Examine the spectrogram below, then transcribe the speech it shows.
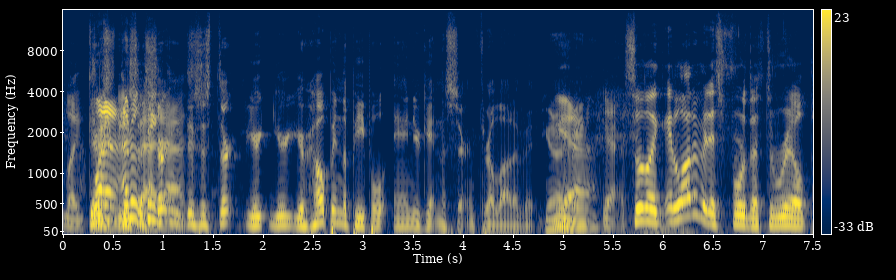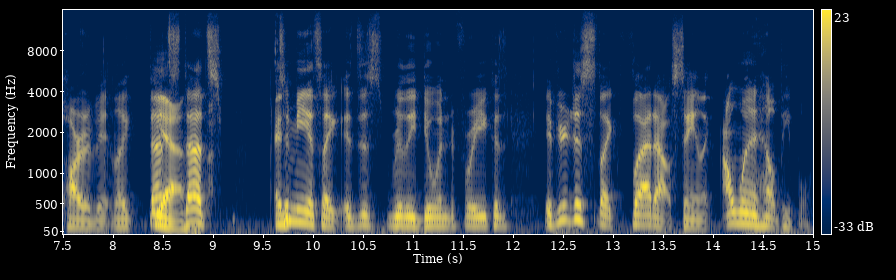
like Well, just I don't a think- badass. There's a cer- you're, you're you're helping the people and you're getting a certain thrill out of it. You know what I Yeah. mean? Yeah. So like a lot of it is for the thrill part of it. Like that's Yeah. that's to me it's like is this really doing it for you? Because if you're just like flat out saying like I want to help people,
